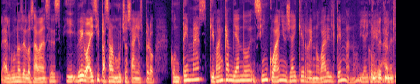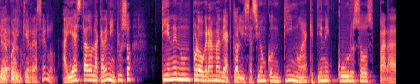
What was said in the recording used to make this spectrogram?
algunos de los avances y digo, ahí sí pasaron muchos años, pero con temas que van cambiando en cinco años ya hay que renovar el tema, ¿no? Y hay que, hay que, de acuerdo. hay que rehacerlo. Ahí ha estado la academia, incluso tienen un programa de actualización continua que tiene cursos para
